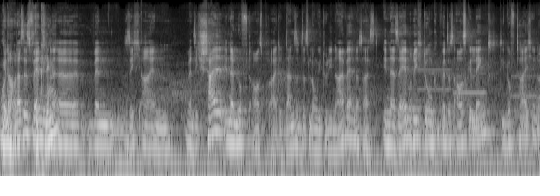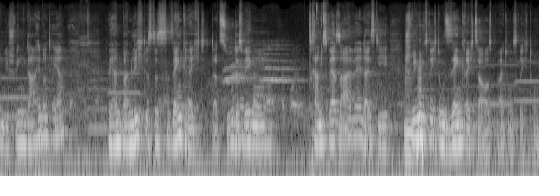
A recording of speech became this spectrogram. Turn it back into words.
Oder Genau, das ist, wenn, äh, wenn, sich ein, wenn sich Schall in der Luft ausbreitet, dann sind es Longitudinalwellen. Das heißt, in derselben Richtung wird es ausgelenkt, die Luftteilchen, und die schwingen da hin und her. Während beim Licht ist es senkrecht dazu. Deswegen Transversalwellen, da ist die Schwingungsrichtung senkrecht zur Ausbreitungsrichtung.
